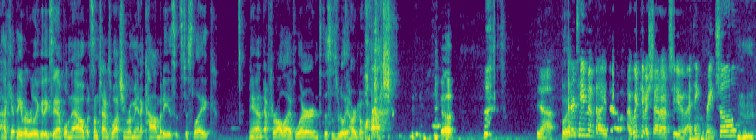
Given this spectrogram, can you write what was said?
I can't think of a really good example now, but sometimes watching romantic comedies, it's just like, man, after all I've learned, this is really hard to watch. Yeah, Yeah. But Entertainment value, though, I would give a shout out to, I think, Rachel. Mhm.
